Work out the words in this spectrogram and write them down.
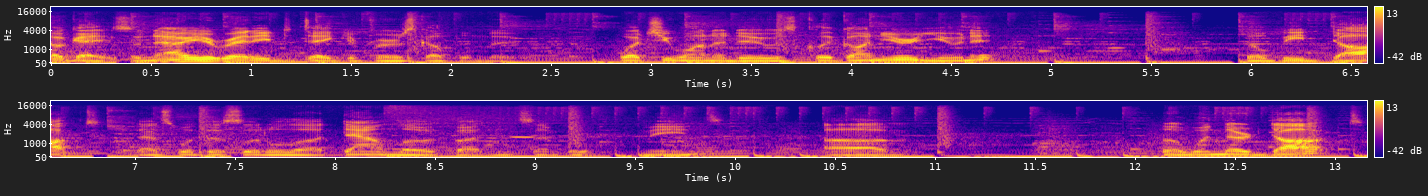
Okay, so now you're ready to take your first couple moves. What you want to do is click on your unit. They'll be docked. That's what this little uh, download button symbol means. Um, so when they're docked,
